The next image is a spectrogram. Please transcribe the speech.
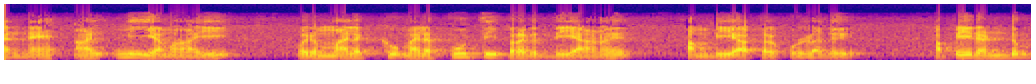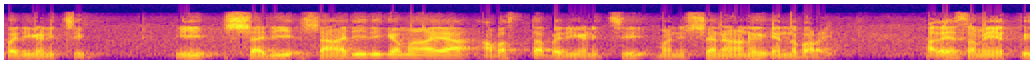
തന്നെ ആത്മീയമായി ഒരു മലക്കു മലക്കൂത്തി പ്രകൃതിയാണ് അമ്പിയാക്കൾക്കുള്ളത്. അപ്പൊ ഈ രണ്ടും പരിഗണിച്ച് ഈ ശരീ ശാരീരികമായ അവസ്ഥ പരിഗണിച്ച് മനുഷ്യനാണ് എന്ന് പറയും. അതേ സമയത്ത്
